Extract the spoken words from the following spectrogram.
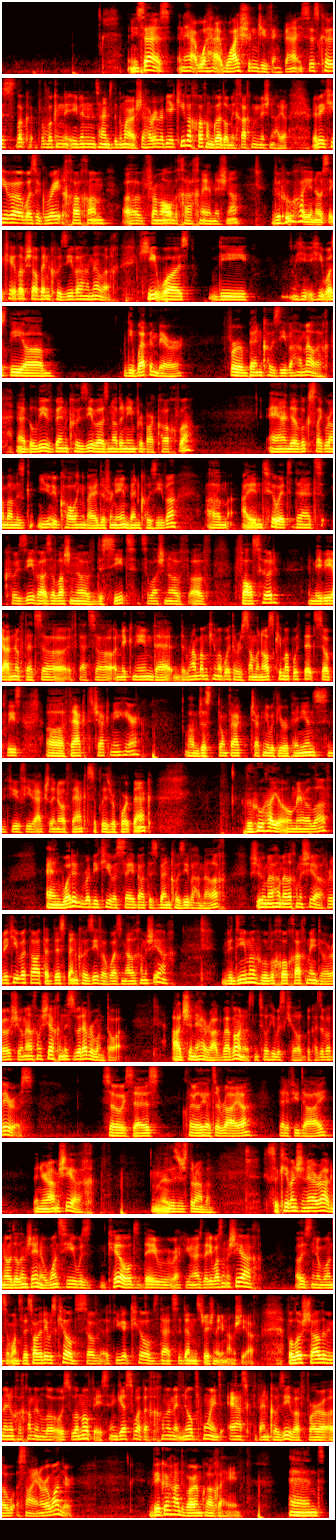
And he says, and how, why shouldn't you think that? He says, because look, we're looking even in the times of the Gemara, Shahari Rabbi Akiva Chacham Gadol Mechacham Mishnah Rabbi Akiva was a great Chacham uh, from all the Chachmei Mishnah. V'hu hayanose Kelev Shal Ben Kuziva Hamelach. He was the he, he was the um, the weapon bearer for Ben Koziva Hamelech. And I believe Ben Koziva is another name for Bar Kochva. And it looks like Rambam is calling him by a different name, Ben Koziva. Um, I intuit that Koziva is a lashon of deceit. It's a lashon of, of falsehood. And maybe I don't know if that's a if that's a, a, nickname that the Rambam came up with or someone else came up with it. So please uh, fact check me here. Um, just don't fact check me with your opinions, and if you if you actually know a fact, so please report back. V'hu haya omer alav. And what did Rabbi Akiva say about this Ben Koziva Hamelach? Shehu Melech Mashiach. Rabbi Akiva thought that this Ben Koziva was Melech Mashiach. V'dima hu v'chol chachmei doro Shehu Melech Mashiach. And this is what everyone thought. Ad sheneherag bavonos, until he was killed because of Averos. So he says, clearly that's a raya, that if you die, then you're not Mashiach. This is just the Rambam. So Kivan Rag no Delim Sheno. Once he was killed, they recognized that he wasn't Mashiach. At least, you know, once once they saw that he was killed. So if you get killed, that's a demonstration that you're not Mashiach. And guess what? The Chachamim at no point asked Ben Koziva for a, a sign or a wonder. And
